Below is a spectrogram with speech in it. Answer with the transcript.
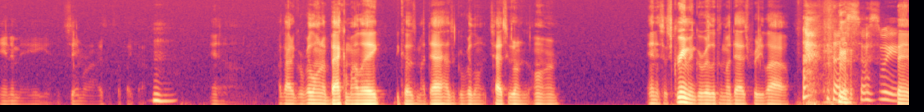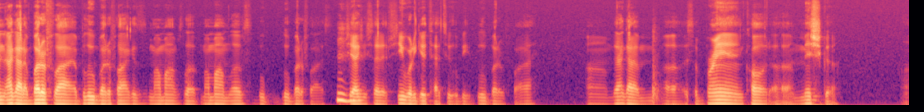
anime and samurais and stuff like that. Mhm. And um, I got a gorilla on the back of my leg because my dad has a gorilla tattooed on his arm, and it's a screaming gorilla because my dad's pretty loud. that is so sweet. Then I got a butterfly, a blue butterfly, because my mom's love. My mom loves blue, blue butterflies. Mhm. She actually said if she were to get a tattoo, it would be a blue butterfly. Um, then I got a, uh, it's a brand called uh, Mishka um,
